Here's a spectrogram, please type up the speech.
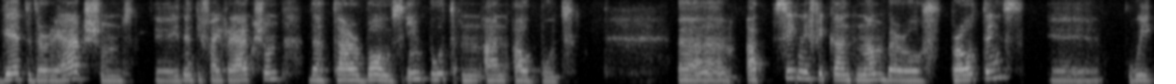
get the reactions, uh, identify reactions that are both input and, and output. Um, a significant number of proteins uh, we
